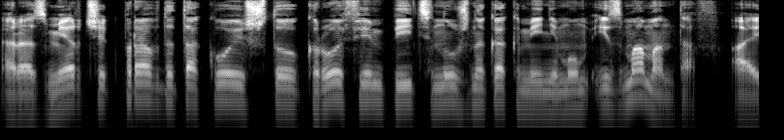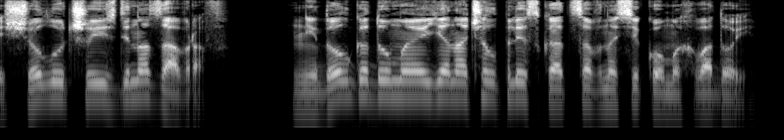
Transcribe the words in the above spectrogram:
Размерчик, правда, такой, что кровь им пить нужно как минимум из мамонтов, а еще лучше из динозавров. Недолго думая, я начал плескаться в насекомых водой.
